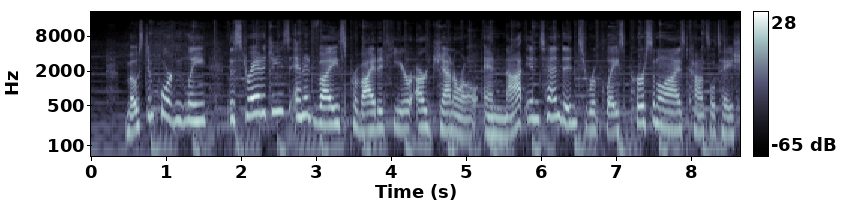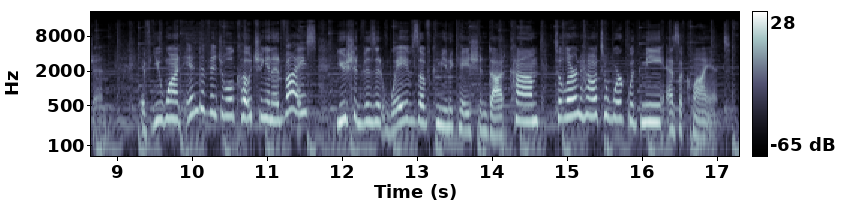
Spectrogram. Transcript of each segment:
Most importantly, the strategies and advice provided here are general and not intended to replace personalized consultation. If you want individual coaching and advice, you should visit wavesofcommunication.com to learn how to work with me as a client.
